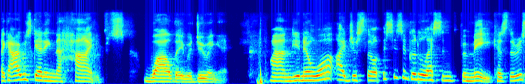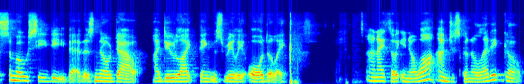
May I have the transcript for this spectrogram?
Like I was getting the hives while they were doing it. And you know what? I just thought this is a good lesson for me because there is some OCD there. There's no doubt. I do like things really orderly. And I thought, you know what? I'm just going to let it go.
